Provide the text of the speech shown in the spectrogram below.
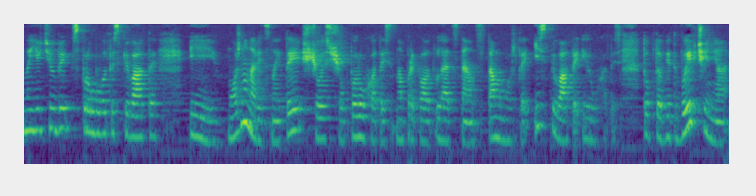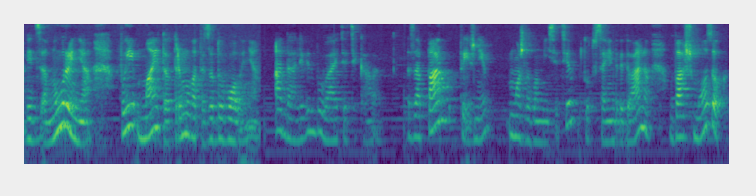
на Ютубі, спробувати співати, і можна навіть знайти щось, щоб порухатись, наприклад, Let's Dance. Там ви можете і співати, і рухатись. Тобто від вивчення, від занурення ви маєте отримувати задоволення. А далі відбувається цікаве. За пару тижнів, можливо, місяців, тут все індивідуально, ваш мозок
